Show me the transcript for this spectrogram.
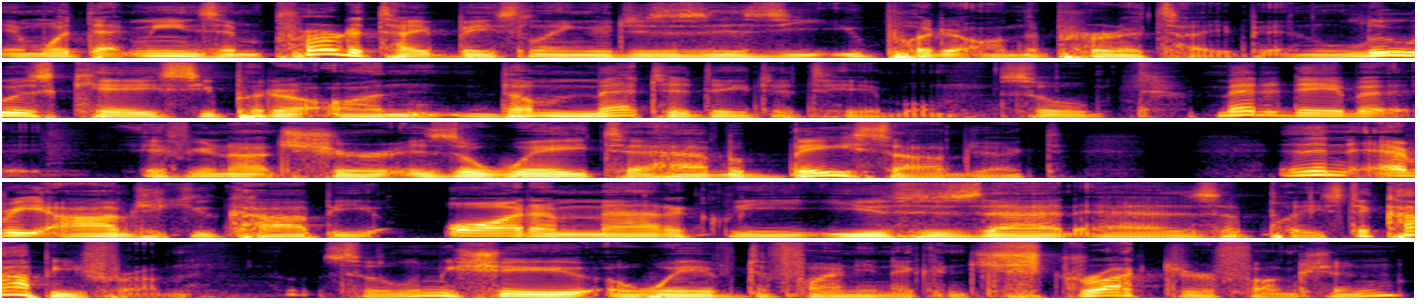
And what that means in prototype based languages is you put it on the prototype. In Lua's case, you put it on the metatable. So, metadata, if you're not sure, is a way to have a base object. And then every object you copy automatically uses that as a place to copy from. So, let me show you a way of defining a constructor function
